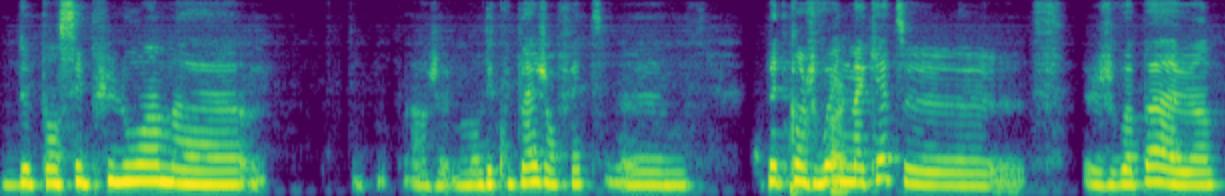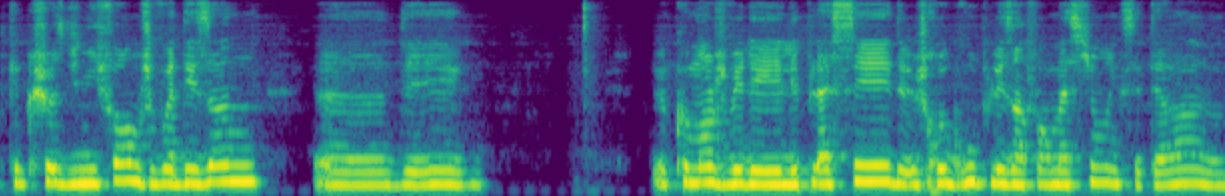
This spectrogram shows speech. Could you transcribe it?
de penser plus loin ma, mon découpage, en fait. en fait, quand je vois une maquette, je vois pas quelque chose d'uniforme, je vois des zones, des euh, comment je vais les, les placer, je regroupe les informations, etc. Euh,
